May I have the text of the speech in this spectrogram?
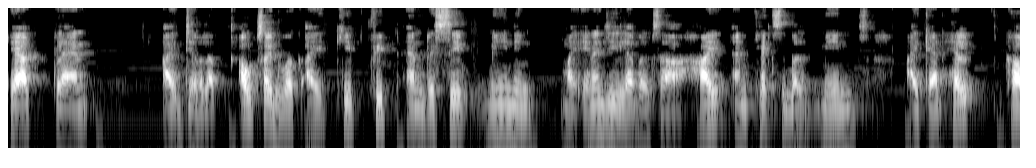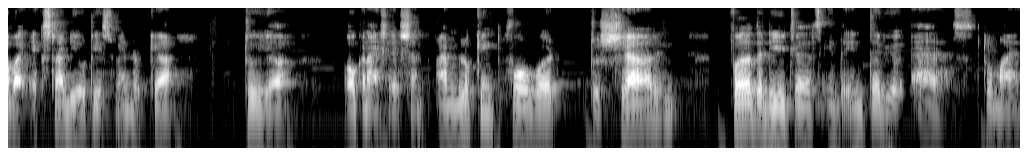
care plan I develop. Outside work I keep fit and receive meaning my energy levels are high and flexible means I can help cover extra duties when required to your organization. I'm looking forward to sharing further details in the interview as to my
